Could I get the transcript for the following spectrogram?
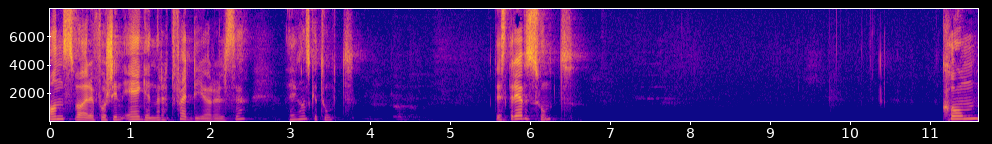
ansvaret for sin egen rettferdiggjørelse, det er ganske tungt. Det er strevsomt. Kom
